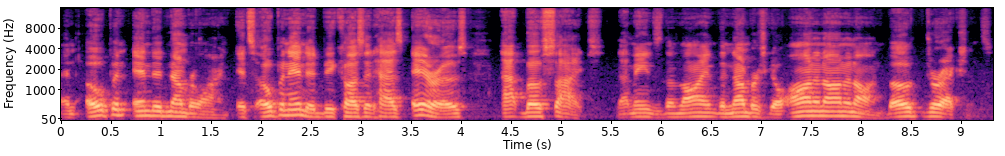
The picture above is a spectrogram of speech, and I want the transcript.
an open-ended number line. It's open-ended because it has arrows at both sides. That means the line, the numbers go on and on and on, both directions.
